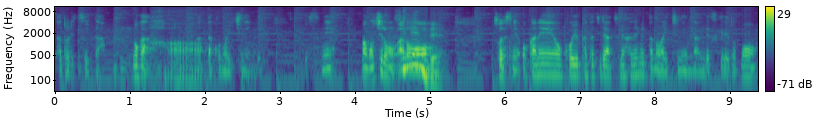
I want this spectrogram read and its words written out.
たどり着いたのがあはったこの1年でですね。まあ、もちろん、あ。あ1年の、で。そうですね、お金をこういう形で集め始めたのは1年なんですけれども、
